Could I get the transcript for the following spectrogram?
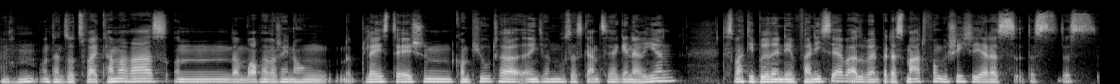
Mhm. Und dann so zwei Kameras und dann braucht man wahrscheinlich noch eine Playstation, Computer, irgendwann muss das Ganze ja generieren. Das macht die Brille in dem Fall nicht selber. Also bei der Smartphone-Geschichte ja das, das, das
